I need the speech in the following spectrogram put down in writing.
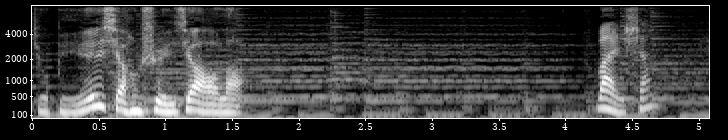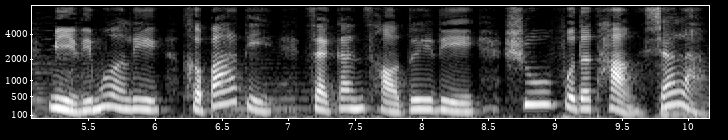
就别想睡觉了。晚上，米莉、茉莉和巴迪在干草堆里舒服的躺下了，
